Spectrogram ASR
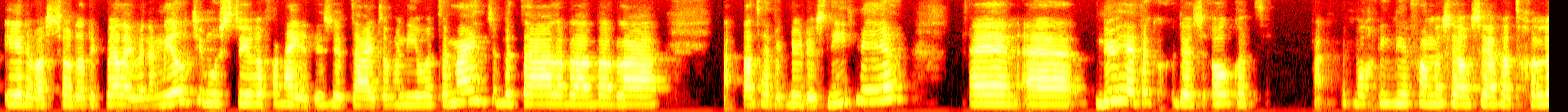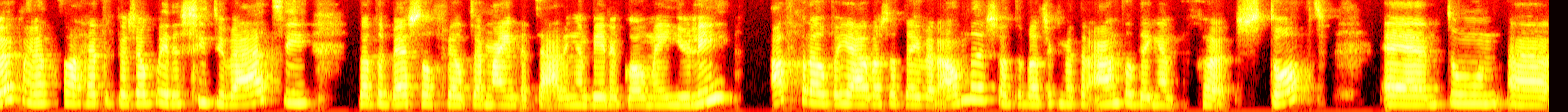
eerder was het zo dat ik wel even een mailtje moest sturen van hey, het is weer tijd om een nieuwe termijn te betalen, bla bla bla. Nou, dat heb ik nu dus niet meer. En nu heb ik dus ook het nou, ik mocht niet meer van mezelf zeggen het geluk, maar in ieder geval heb ik dus ook weer de situatie dat er best wel veel termijnbetalingen binnenkomen in juli. Afgelopen jaar was dat even anders, want toen was ik met een aantal dingen gestopt. En toen uh,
